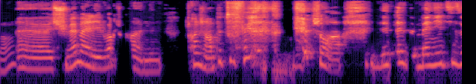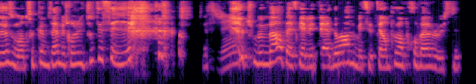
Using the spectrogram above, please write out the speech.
euh, je suis même allée voir, je crois, je crois que j'ai un peu tout fait, genre une espèce de magnétiseuse ou un truc comme ça, mais je crois que j'ai tout essayé. je me marre parce qu'elle était adorable, mais c'était un peu improbable aussi.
